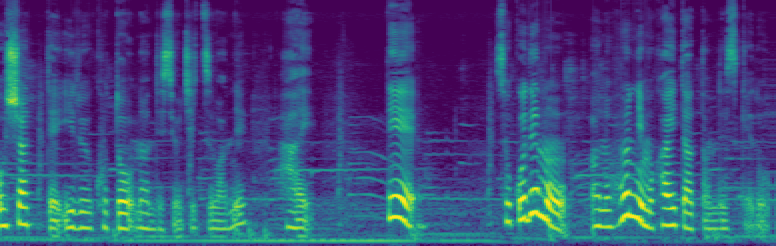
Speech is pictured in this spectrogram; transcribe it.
おっしゃっていることなんですよ実はね。はい、でそこでもあの本にも書いてあったんですけど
